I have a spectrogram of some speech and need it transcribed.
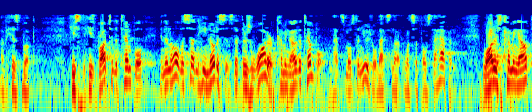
of his book. He's, he's brought to the temple, and then all of a sudden he notices that there's water coming out of the temple. That's most unusual. That's not what's supposed to happen. Water's coming out,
